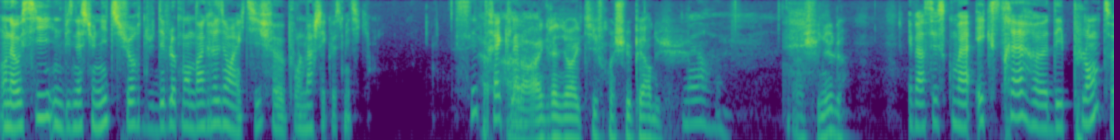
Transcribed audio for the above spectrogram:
On a aussi une business unit sur du développement d'ingrédients actifs euh, pour le marché cosmétique. C'est très clair. Alors, ingrédients actifs, moi je suis perdu. Merde. Je suis nul. Et ben, c'est ce qu'on va extraire euh, des plantes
